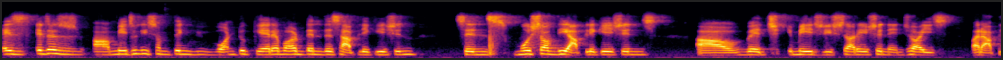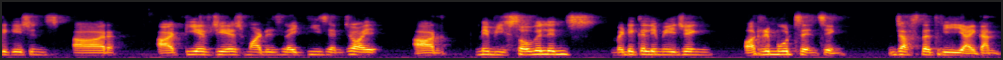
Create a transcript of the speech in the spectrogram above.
is it is uh, majorly something we want to care about in this application since most of the applications uh, which image restoration enjoys or applications are, are tfjs models like these enjoy are maybe surveillance medical imaging or remote sensing just the three i can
